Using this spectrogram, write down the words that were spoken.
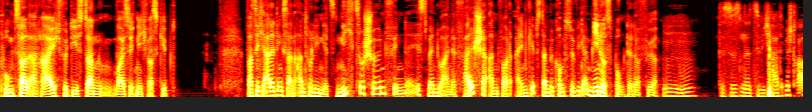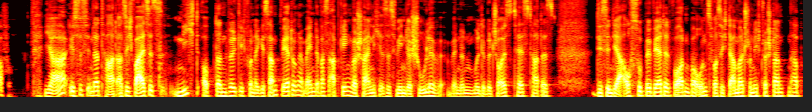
Punktzahl erreicht, für die es dann, weiß ich nicht, was gibt. Was ich allerdings an Antolin jetzt nicht so schön finde, ist, wenn du eine falsche Antwort eingibst, dann bekommst du wieder Minuspunkte dafür. Mhm. Das ist eine ziemlich harte Bestrafung. Ja, ist es in der Tat. Also ich weiß jetzt nicht, ob dann wirklich von der Gesamtwertung am Ende was abging. Wahrscheinlich ist es wie in der Schule, wenn du einen Multiple-Choice-Test hattest. Die sind ja auch so bewertet worden bei uns, was ich damals schon nicht verstanden habe.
